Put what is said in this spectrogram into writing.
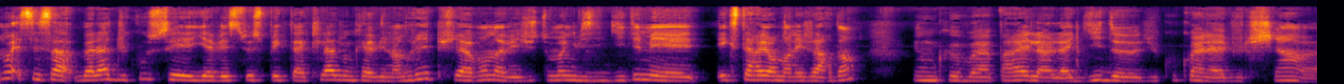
Ouais, c'est ça. Bah là, du coup, c'est il y avait ce spectacle-là donc à Villandry, puis avant on avait justement une visite guidée mais extérieure dans les jardins. Donc bah pareil, la, la guide du coup quand elle a vu le chien,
